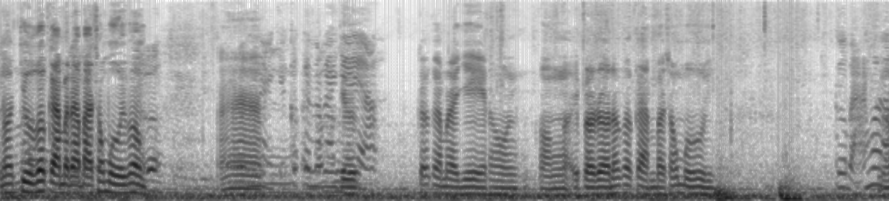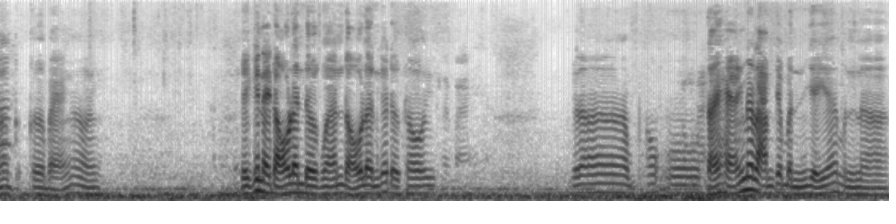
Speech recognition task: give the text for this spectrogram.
Nó chưa có camera 360 phải không? À. Cái này chỉ có camera Chưa. à có camera dê thôi. Còn Explorer nó có cam 360 cơ bản quá nó cơ bản thôi. Thì cái này độ lên được mà anh độ lên cái được thôi. Cái đó không, không, tại hãng nó làm cho mình vậy á mình ờ,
